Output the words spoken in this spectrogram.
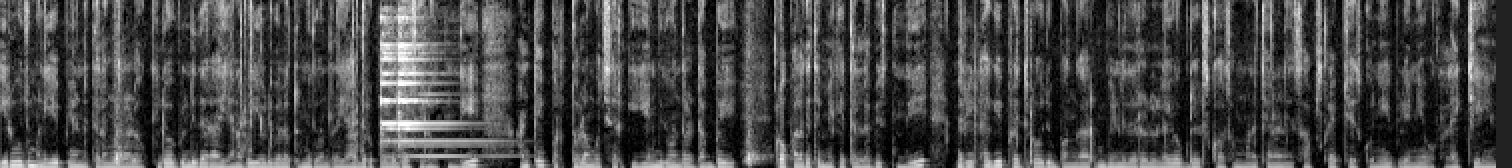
ఈ రోజు మన ఏపీ అండ్ తెలంగాణలో కిలో వెండి ధర ఎనభై ఏడు వేల తొమ్మిది వందల యాభై రూపాయల వద్ద సేల్ అవుతుంది. అంటే పర్ తులం వచ్చేసరికి ఎనిమిది వందల డెబ్బై రూపాయలకైతే మీకైతే లభిస్తుంది. మీరు ఇలాగే ప్రతిరోజు బంగారం వెండి ధరలు లైవ్ అప్డేట్స్ కోసం మన ఛానల్ని సబ్స్క్రైబ్ చేసుకుని వీడియోని ఒక లైక్ చేయండి.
